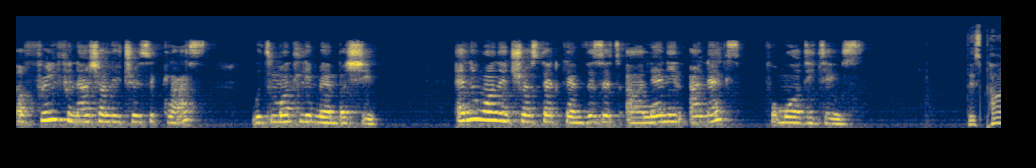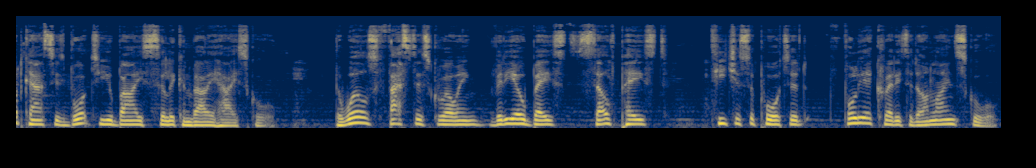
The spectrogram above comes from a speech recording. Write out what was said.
a free financial literacy class with monthly membership. Anyone interested can visit our learning annex for more details. This podcast is brought to you by Silicon Valley High School, the world's fastest growing, video based, self paced, teacher supported, fully accredited online school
